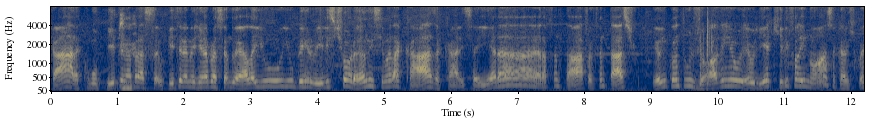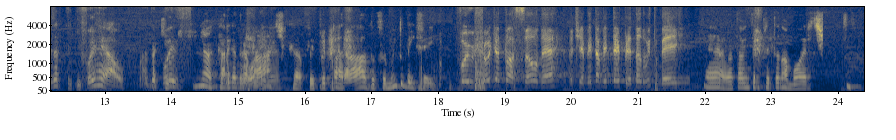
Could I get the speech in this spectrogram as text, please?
Cara, como o Peter abraçando, o Peter e a Megane abraçando ela e o, e o Ben Reilly chorando em cima da casa, cara. Isso aí era, era fantástico, foi fantástico. Eu, enquanto jovem, eu, eu li aquilo e falei, nossa, cara, que coisa triste. E foi real. Mas depois. Aquilo tinha carga né? dramática, né? foi preparado, foi muito bem feito. Foi um show de atuação, né? A Tia Ben tava interpretando muito bem. É, ela tava interpretando a morte.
